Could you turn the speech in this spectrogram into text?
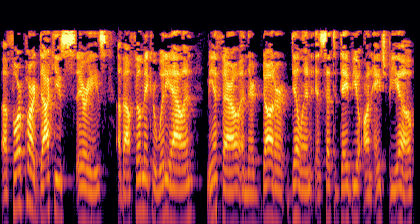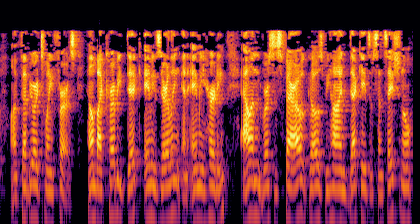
A four-part docu-series about filmmaker Woody Allen Mia Farrow and their daughter Dylan is set to debut on HBO on February 21st. Helmed by Kirby Dick, Amy Ziering, and Amy Herdy, Allen vs. Farrow goes behind decades of sensational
